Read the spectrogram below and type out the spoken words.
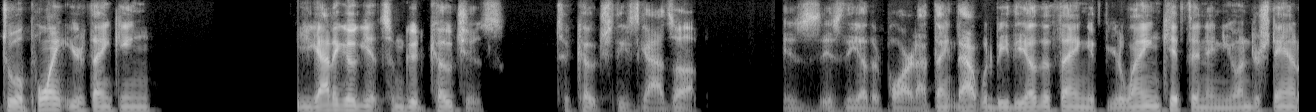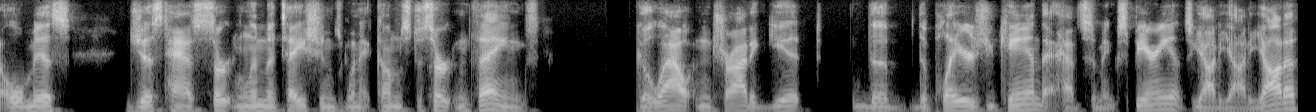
to a point you're thinking you got to go get some good coaches to coach these guys up is is the other part. I think that would be the other thing if you're Lane Kiffin and you understand Ole Miss just has certain limitations when it comes to certain things. Go out and try to get the the players you can that have some experience, yada yada yada,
